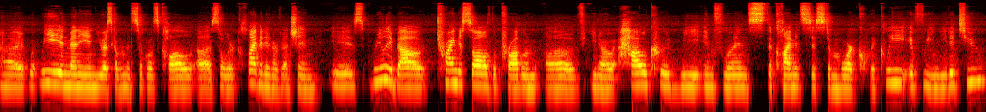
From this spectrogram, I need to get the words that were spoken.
uh, what we and many in US government circles call uh, solar climate intervention, is really about trying to solve the problem of, you know, how could we influence the climate system more quickly if we needed to?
